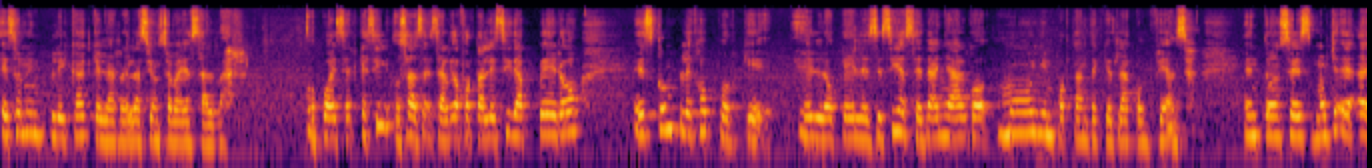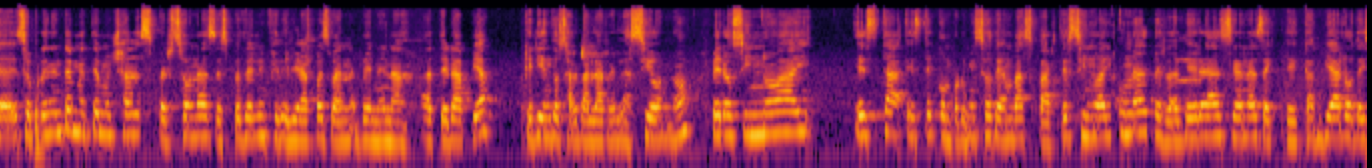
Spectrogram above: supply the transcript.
eso no implica que la relación se vaya a salvar. O puede ser que sí, o sea, salga fortalecida, pero es complejo porque eh, lo que les decía, se daña algo muy importante que es la confianza. Entonces, eh, sorprendentemente muchas personas después de la infidelidad pues van, vienen a terapia queriendo salvar la relación, ¿no? Pero si no hay esta, este compromiso de ambas partes, si no hay unas verdaderas ganas de, cambiar o de,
